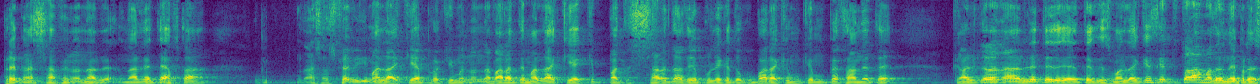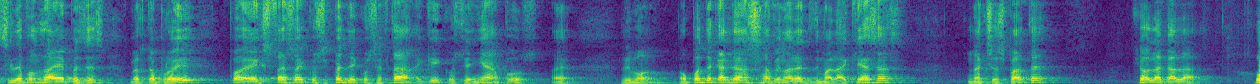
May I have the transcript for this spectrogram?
πρέπει να σας αφήνω να, λέ- να λέτε αυτά, να σας φεύγει η μαλακία, προκειμένου να βαράτε μαλακία και πάτε στις 42 που λέει και το κουμπαράκι μου και μου πεθάνετε. Καλύτερα να λέτε τέτοιες μαλακίες, γιατί τώρα άμα δεν έπαιρνες τηλέφωνο θα έπαιζες μέχρι το πρωί, πα- έχεις φτάσει στα 25, 27, εκεί 29, πώς. Ε. Λοιπόν, οπότε καλύτερα να σας αφήνω να λέτε τη μαλακία σας, να ξεσπάτε και όλα καλά. Ο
